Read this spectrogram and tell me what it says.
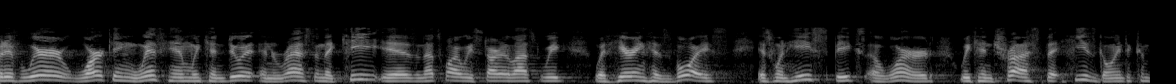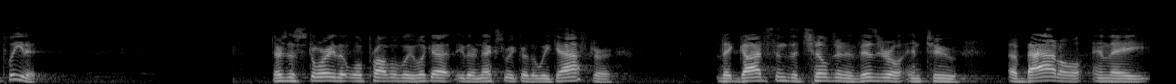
But if we're working with him, we can do it in rest. And the key is, and that's why we started last week with hearing his voice, is when he speaks a word, we can trust that he's going to complete it. There's a story that we'll probably look at either next week or the week after that God sends the children of Israel into a battle and they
